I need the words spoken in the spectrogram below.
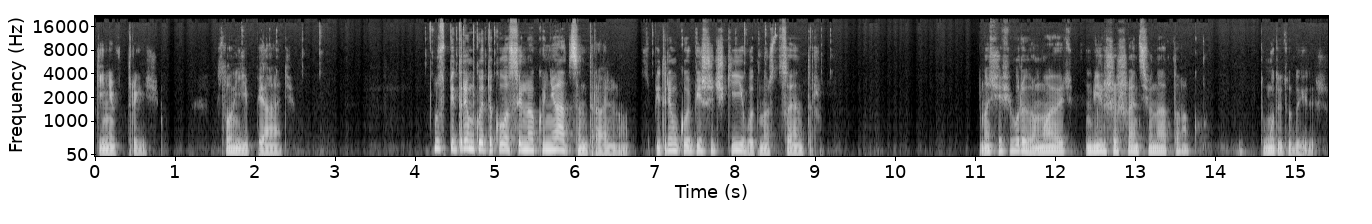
Кінь F3. Слон Е5. Ну, з підтримкою такого сильного коня центрального. З підтримкою пішечків, от наш центр. Наші фігури мають більше шансів на атаку. Тому ти туди йдеш.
